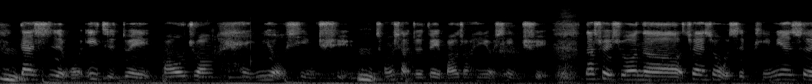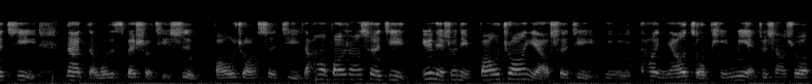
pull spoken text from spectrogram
嗯但是我一直对包装很有兴趣，嗯从小就对包装很有兴趣。那所以说呢，虽然说我是平面设计，那等我的 specialty 是包装设计，然后包装设计，因为你说你包装也要设计，你然后你要走平面，就像说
